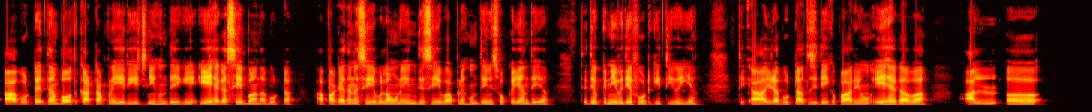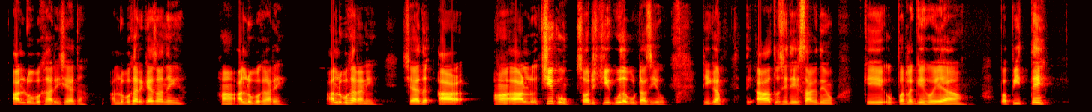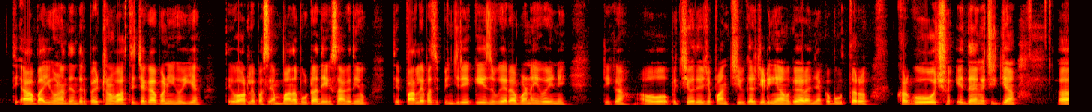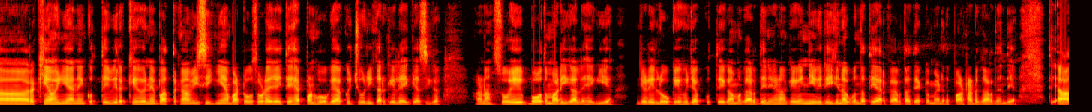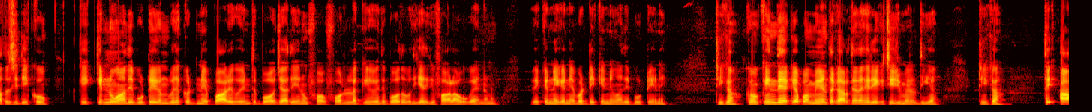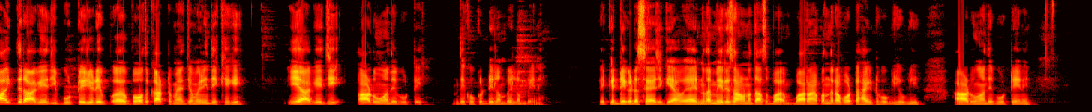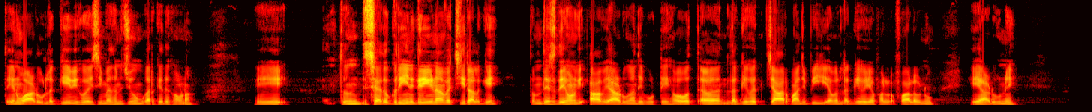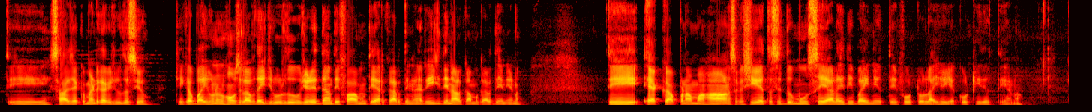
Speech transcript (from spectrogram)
ਆ ਬੂਟੇ ਤਾਂ ਬਹੁਤ ਘੱਟ ਆਪਣੇ ਏਰੀਏ 'ਚ ਨਹੀਂ ਹੁੰਦੇਗੇ ਇਹ ਹੈਗਾ ਸੇਬਾਂ ਦਾ ਬੂਟਾ। ਆਪਾਂ ਕਹਿੰਦੇ ਨੇ ਸੇਬ ਲਾਉਣੇ ਨਹੀਂ ਤੇ ਸੇਬ ਆਪਣੇ ਹੁੰਦੇ ਨਹੀਂ, ਸੁੱਕ ਜਾਂਦੇ ਆ। ਤੇ ਦੇਖੋ ਕਿੰਨੀ ਵਧੀਆ ਫੋਟ ਕੀਤੀ ਹੋਈ ਆ। ਤੇ ਆਹ ਜਿਹੜਾ ਬੂਟਾ ਤੁਸੀਂ ਦੇਖ ਪਾ ਰਹੇ ਹੋ, ਇਹ ਹੈਗਾ ਵਾ ਆਲ ਆਲੂ ਬੁਖਾਰੀ ਸ਼ਾਇਦ। ਆਲੂ ਬੁਖਾਰੀ ਕਹਿ ਸਕਦੇ ਕਿ ਹਾਂ, ਆਲੂ ਬੁਖਾਰੇ। ਆਲੂ ਬੁਖਾਰਾ ਨਹੀਂ, ਸ਼ਾਇਦ ਆ, ਹਾਂ, ਆਲੂ, ਚੀਕੂ ਸੌਰੀ ਚੀਕੂ ਦਾ ਬੂਟਾ ਸੀ ਉਹ। ਠੀਕ ਆ? ਤੇ ਆਹ ਤੁਸੀਂ ਦੇਖ ਸਕਦੇ ਹੋ ਕਿ ਉੱਪਰ ਲੱਗੇ ਹੋਏ ਆ ਪਪੀਤੇ ਤੇ ਆ ਬਾਈ ਹੋਣਾ ਦੇ ਅੰਦਰ ਬੈਠਣ ਵਾਸਤੇ ਜਗ੍ਹਾ ਬਣੀ ਹੋਈ ਆ ਤੇ ਔਰਲੇ ਪਾਸੇ ਅੰਬਾਂ ਦਾ ਬੂਟਾ ਦੇਖ ਸਕਦੇ ਹੋ ਤੇ ਪਰਲੇ ਪਾਸੇ ਪਿੰਜਰੇ ਕੇਜ ਵਗੈਰਾ ਬਣੇ ਹੋਏ ਨੇ। ਠੀਕ ਆ? ਉਹ ਪਿੱਛੇ ਉਹਦੇ ਵਿੱਚ ਪੰਛੀ ਵਗੈਰਾ ਚਿੜੀਆਂ ਵਗੈਰਾ ਜਾਂ ਕਬੂਤਰ, ਖਰਗੋਸ਼ ਇਦਾਂ ਦੀਆਂ ਚੀਜ਼ਾਂ ਰੱਖੀਆਂ ਹੋਈਆਂ ਨੇ, ਕੁੱਤੇ ਵੀ ਰੱਖੇ ਹੋਏ ਨੇ, ਬੱਤਕਾਂ ਵੀ ਸੀਗੀਆਂ ਬਟ ਉਹ ਥੋੜਾ ਜਿਹਾ ਇੱਥੇ ਹੈਪਨ ਹੋ ਗਿਆ, ਕੋਈ ਚੋਰੀ ਕਰਕੇ ਲੈ ਗਿਆ ਸੀਗਾ, ਹਨਾ? ਸੋ ਇਹ ਬਹੁਤ ਮਾੜੀ ਗੱਲ ਹੈਗੀ ਆ, ਜਿਹੜੇ ਲੋਕ ਇਹੋ ਜਿਹਾ ਕੁੱਤੇ ਕੰਮ ਕਰਦੇ ਨੇ, ਹਨਾ? ਕਿ ਇੰਨੀ ਰੀਜਨਲ ਬੰਦਾ ਤਿਆਰ ਕਰਦਾ ਤੇ ਇੱਕ ਮਿੰਟ ਤੇ ਪਾਠ ਅੱਡ ਕਰ ਦਿੰਦੇ ਆ। ਤੇ ਆ ਤੁਸੀਂ ਦੇਖੋ ਕਿ ਕਿੰਨੂਆਂ ਦੇ ਬੂਟੇ ਉਹਨੂੰ ਵੇਲੇ ਕਿੰਨੇ ਭਾਰੇ ਹੋਏ ਨੇ ਤੇ ਬਹੁਤ ਜ਼ਿਆਦਾ ਇਹਨੂੰ ਫ- ਫੁੱਲ ਲੱਗੇ ਹੋਏ ਤੇ ਬਹੁਤ ਵਧੀਆ ਦੀ ਫਲ ਆਊਗਾ ਇਹਨਾਂ ਨੂੰ, ਵੇ ਕਿੰਨੇ ਕਿੰਨੇ ਵੱਡੇ ਕਿੰਨੂਆਂ ਦੇ ਬੂਟੇ ਨੇ। ਠੀਕ ਆ? ਕਿਉਂ ਕਹਿੰਦੇ ਆ ਕਿ ਆਪਾਂ ਮਿਹਨਤ ਕਰਦੇ ਆ ਤਾਂ ਹਰੇਕ ਚੀਜ਼ ਮਿਲਦੀ ਆ, ਠੀਕ ਆ? ਤੇ ਆ ਇੱਧਰ ਆ ਗਏ ਜੀ ਬੂਟੇ ਜਿਹੜੇ ਬਹੁਤ ਘੱਟ ਮੈਂ ਜਮੇ ਨਹੀਂ ਦੇਖੇਗੇ। ਇਹ ਆ ਗਏ ਜੀ ਆੜੂਆਂ ਦੇ ਬੂਟੇ। ਦੇਖੋ ਕਿੱਡੇ ਲੰਬੇ ਲੰਬੇ ਨੇ। ਇਹ ਕਿੱਡੇ ਕਿੱਡਾ ਸਾਈਜ਼ ਗਿਆ ਹੋਇਆ। ਇਹਨਾਂ ਦਾ ਮੇਰੇ ਹਿਸਾਬ ਨਾਲ 10 12 15 ਫੁੱਟ ਹਾਈਟ ਹੋ ਗਈ ਹੋਗੀ ਆੜੂਆਂ ਦੇ ਬੂਟੇ ਨੇ। ਤੇ ਇਹਨੂੰ ਆੜੂ ਲੱਗੇ ਵੀ ਹੋਏ ਸੀ, ਮੈਂ ਤੁਹਾਨੂੰ ਜ਼ੂਮ ਕਰਕੇ ਦਿਖਾਉਣਾ। ਇਹ ਤੁਹਾਨੂੰ ਸ਼ਾਇਦ ਉਹ ਗ੍ਰੀਨ ਗ੍ਰੀਨ ਆ, ਵਿੱਚ ਹੀ ਰਲ ਗਏ। ਤੁਹਾਨੂੰ ਦਿਸਦੇ ਹੋਣਗੇ ਆ ਵੇ ਆੜੂਆਂ ਦੇ ਬੂਟੇ ਉਹ ਲੱਗੇ ਹੋਏ ਚਾਰ ਪੰਜ ਬੀ ਲੱਗੇ ਹੋਏ ਆ ਫਲ ਫਲ ਨੂੰ ਇਹ ਆੜੂ ਨੇ। ਤੇ ਸਾਰੇ ਜਣੇ ਕਮੈਂਟ ਕਰਕੇ ਜਰੂਰ ਦੱਸਿਓ ਠੀਕ ਆ? ਬਾਈ ਹੁਣ ਨੂੰ ਹੌਸਲਾ ਵਧਾਈ ਜਰੂਰ ਦਿਓ ਜਿਹੜੇ ਇਦਾਂ ਦੇ ਫਾਰਮ ਤਿਆਰ ਕਰਦੇ ਨੇ ਨਾ, ਰੀਝ ਦੇ ਨਾਲ ਕੰਮ ਕਰਦੇ ਨੇ ਹਨਾ? ਤੇ ਇੱਕ ਆਪਣਾ ਮਹਾਨ ਸ਼ਖਸੀਅਤ ਸਿੱਧੂ ਮੂਸੇ ਵਾਲੇ ਦੀ ਬਾਈ ਨੇ ਉੱਤੇ ਫੋਟੋ ਲਾਈ ਹੋਈ ਆ ਕੋਠੀ ਦੇ ਉੱਤੇ ਹਨਾ?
